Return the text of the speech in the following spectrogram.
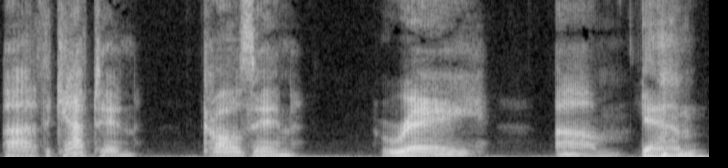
uh, the captain calls in Ray. Um, Gan.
